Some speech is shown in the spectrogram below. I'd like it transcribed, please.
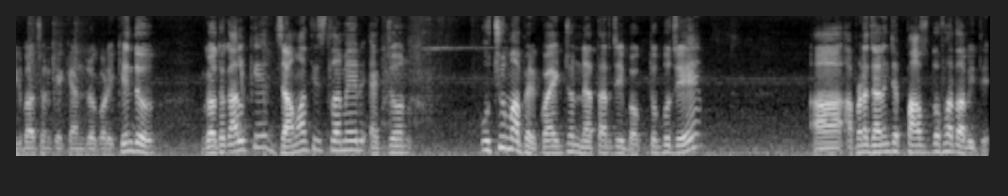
নির্বাচনকে কেন্দ্র করে। কিন্তু গতকালকে জামাত ইসলামের একজন উঁচু মাপের কয়েকজন নেতার যে বক্তব্য যে আপনারা জানেন যে পাঁচ দফা দাবিতে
